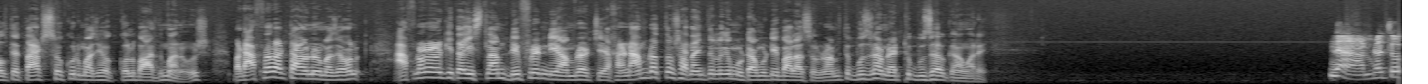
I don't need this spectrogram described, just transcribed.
বলতে তার চকুর মাঝে সকল বাদ মানুষ বাট আপনারা টাউনের মাঝে আপনারা কি তাই ইসলাম ডিফারেন্ট নিয়ে আমরা চেয়ে কারণ আমরা তো সাধারণত লোকে মোটামুটি বালা চলুন আমি তো বুঝলাম না একটু বুঝাও কে আমারে না আমরা তো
